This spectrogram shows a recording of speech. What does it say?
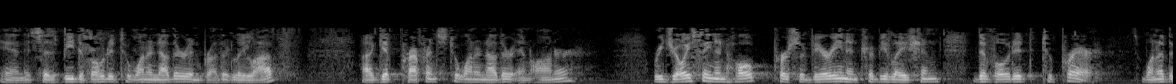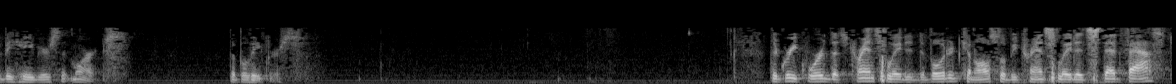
And it says, Be devoted to one another in brotherly love, uh, give preference to one another in honor, rejoicing in hope, persevering in tribulation, devoted to prayer. It's one of the behaviors that marks the believers. The Greek word that's translated devoted can also be translated steadfast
